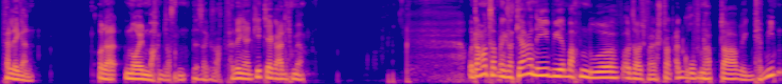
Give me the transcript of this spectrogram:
verlängern. Oder neuen machen lassen, besser gesagt. Verlängern geht ja gar nicht mehr. Und damals hat man gesagt, ja, nee, wir machen nur, also als ich bei der Stadt angerufen habe, da wegen Termin,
